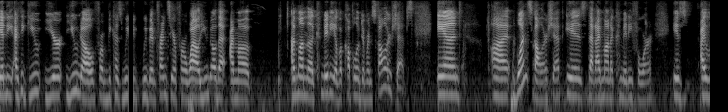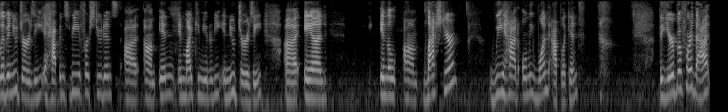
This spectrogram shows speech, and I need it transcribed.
andy i think you you're you know from because we we've been friends here for a while you know that i'm a i'm on the committee of a couple of different scholarships. And uh, one scholarship is that I'm on a committee for is I live in New Jersey. It happens to be for students uh, um, in in my community in New Jersey, uh, and in the um, last year we had only one applicant. the year before that,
